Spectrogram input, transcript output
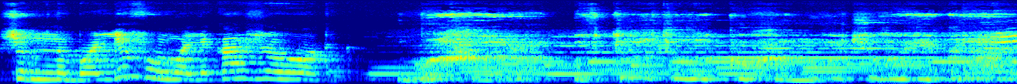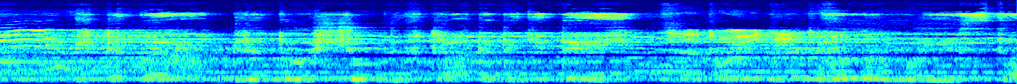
щоб не болів у малюка животик. Бахара втратила коханого чоловіка. І тепер для того, щоб не втратити дітей, Це твої діти. вона має стати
